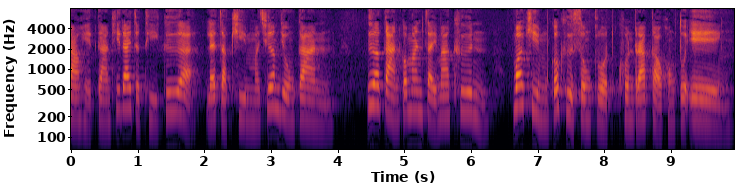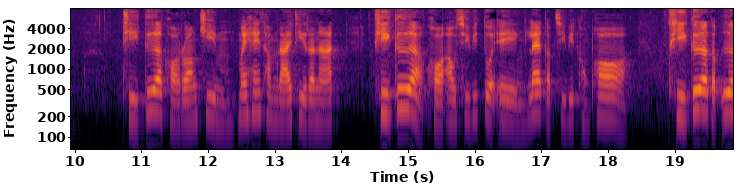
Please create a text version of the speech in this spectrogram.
ราวเหตุการณ์ที่ได้จากทีเกื้อ และจากคิมมาเชื่อมโยงกัน เอื้อการก็มั่นใจมากขึ้น ว่าคิมก็คือทรงกรดคนรักเก่าของตัวเอง ทีเกื้อขอร้องคิมไม่ให้ทำร้ายทีรนัททีเกื้อขอเอาชีวิตตัวเองแลกกับชีวิตของพ่อ ทีเกื้อกับเอื้อ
